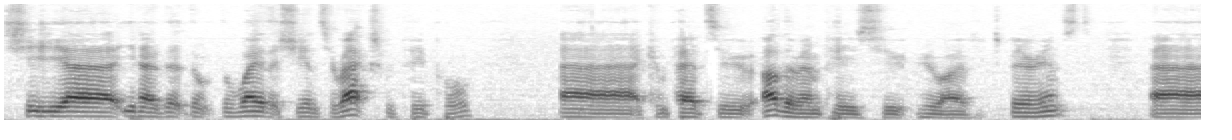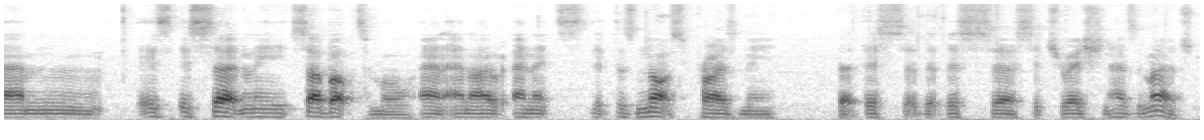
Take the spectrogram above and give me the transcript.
she uh, you know the, the, the, way that she interacts with people uh, compared to other MPs who who I've experienced. Um, is, is certainly suboptimal, and and I and it's it does not surprise me that this uh, that this uh, situation has emerged.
